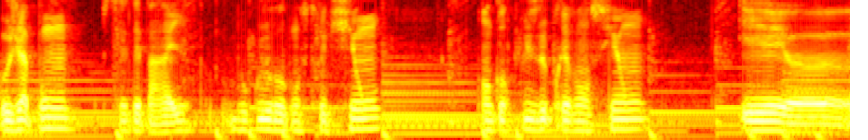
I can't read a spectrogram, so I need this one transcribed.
Au Japon, c'était pareil, beaucoup de reconstruction, encore plus de prévention et euh,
